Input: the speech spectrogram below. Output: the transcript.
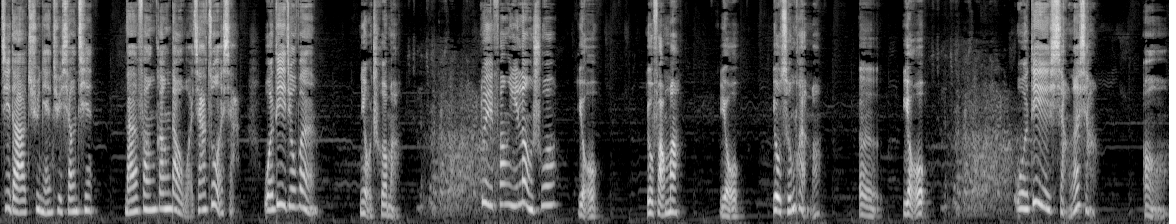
记得去年去相亲，男方刚到我家坐下，我弟就问：“你有车吗？”对方一愣，说：“有。”“有房吗？”“有。”“有存款吗？”“呃，有。”我弟想了想：“哦。”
